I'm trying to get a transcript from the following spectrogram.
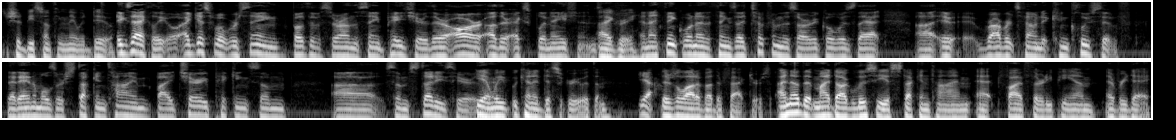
should be something they would do. Exactly. I guess what we're saying, both of us are on the same page here. There are other explanations. I agree. And I think one of the things I took from this article was that uh, it, Roberts found it conclusive that animals are stuck in time by cherry picking some uh, some studies here. Yeah, we we kind of disagree with them. Yeah. there's a lot of other factors. I know that my dog Lucy is stuck in time at 5:30 p.m. every day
